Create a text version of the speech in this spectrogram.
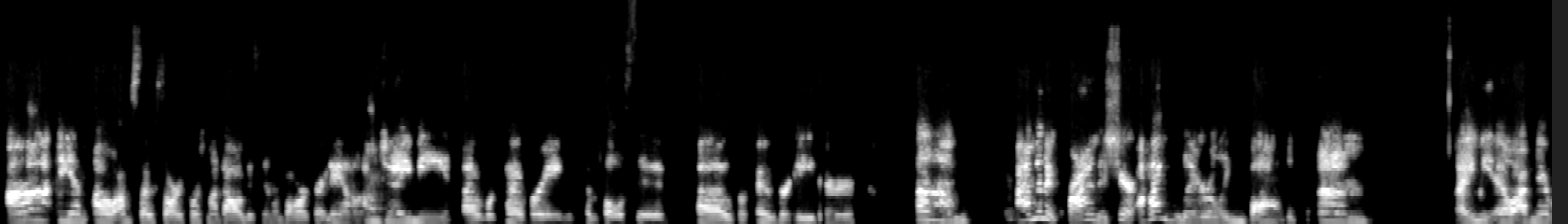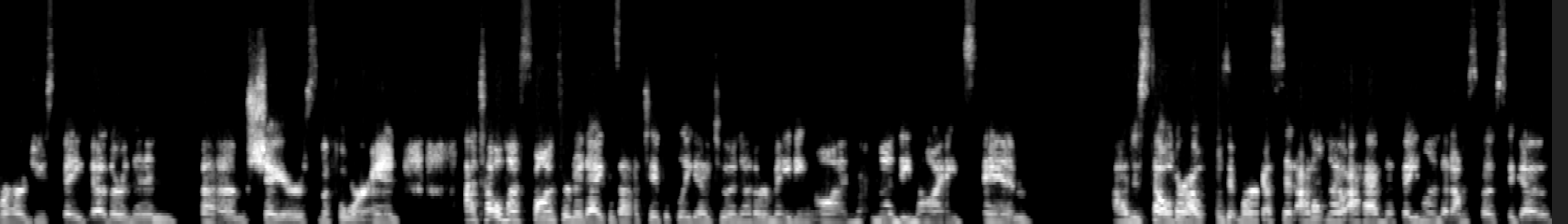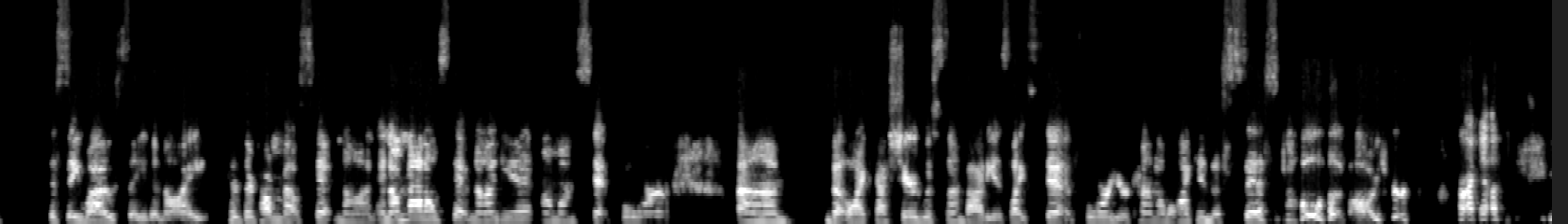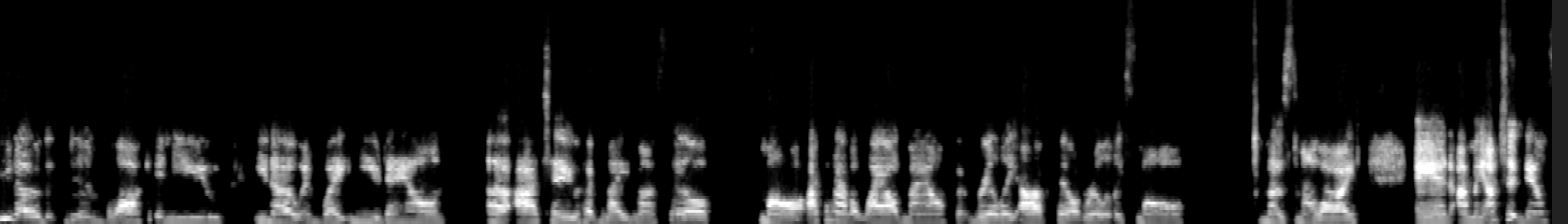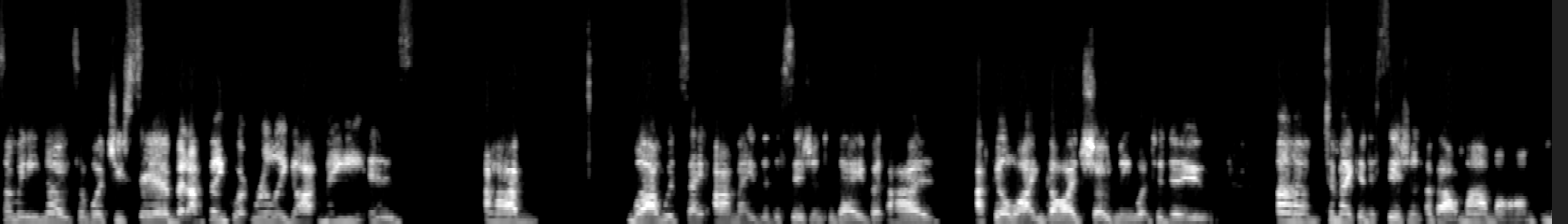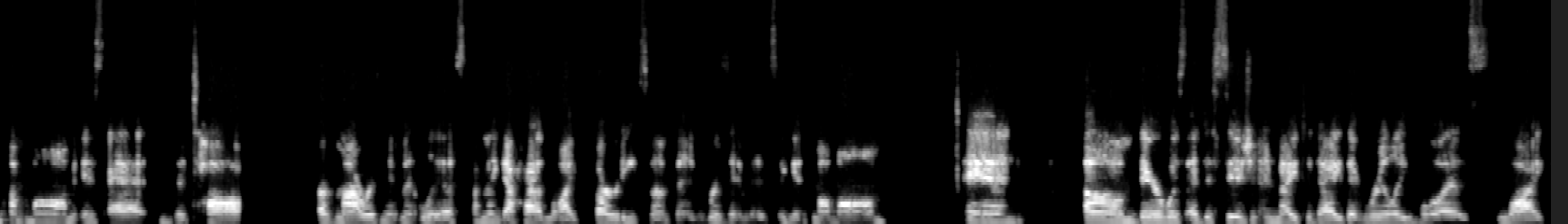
I am, oh, I'm so sorry. Of course, my dog is going to bark right now. I'm Jamie, a recovering compulsive uh, over overeater. Um, I'm going to cry in the share. I've literally bawled. Um, Amy L, I've never heard you speak other than um, shares before. And I told my sponsor today because I typically go to another meeting on Monday nights, and I just told her I was at work. I said, I don't know. I have the feeling that I'm supposed to go to CYOC tonight because they're talking about step nine, and I'm not on step nine yet. I'm on step four. Um, but like I shared with somebody, it's like step four, you're kind of like in the cesspool of all your crap, you know, that's been blocking you, you know, and weighting you down. Uh, I too have made myself small. I can have a loud mouth, but really I've felt really small most of my life. And I mean, I took down so many notes of what you said, but I think what really got me is I, well, I would say I made the decision today, but I, I feel like God showed me what to do um, to make a decision about my mom. My mom is at the top of my resentment list. I think I had like 30 something resentments against my mom. And um, there was a decision made today that really was like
